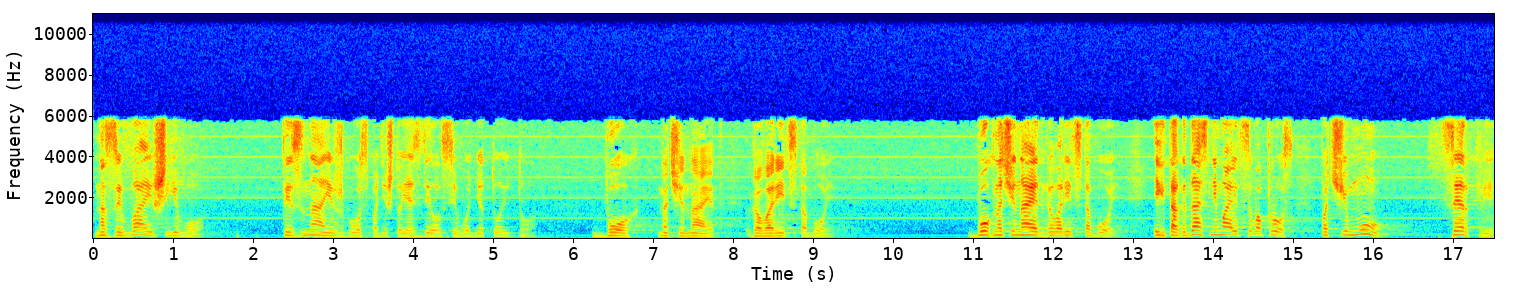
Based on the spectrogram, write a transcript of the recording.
называешь его, ты знаешь, Господи, что я сделал сегодня то и то. Бог начинает говорит с тобой. Бог начинает говорить с тобой. И тогда снимается вопрос, почему в церкви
